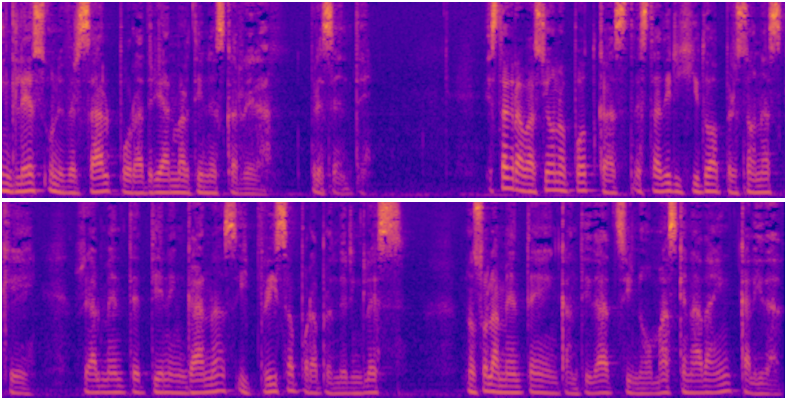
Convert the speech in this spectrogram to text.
Inglés Universal por Adrián Martínez Carrera. Presente. Esta grabación o podcast está dirigido a personas que realmente tienen ganas y prisa por aprender inglés, no solamente en cantidad, sino más que nada en calidad,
